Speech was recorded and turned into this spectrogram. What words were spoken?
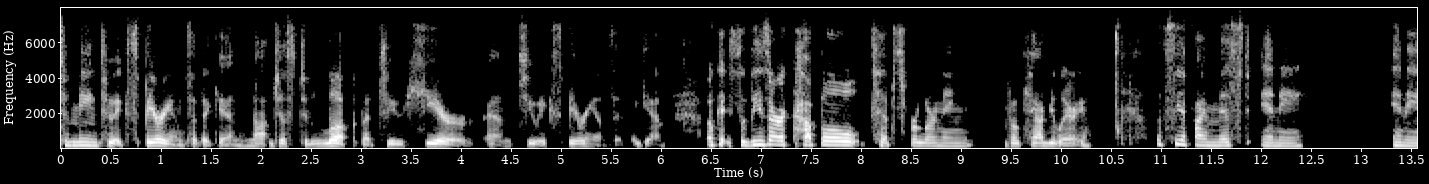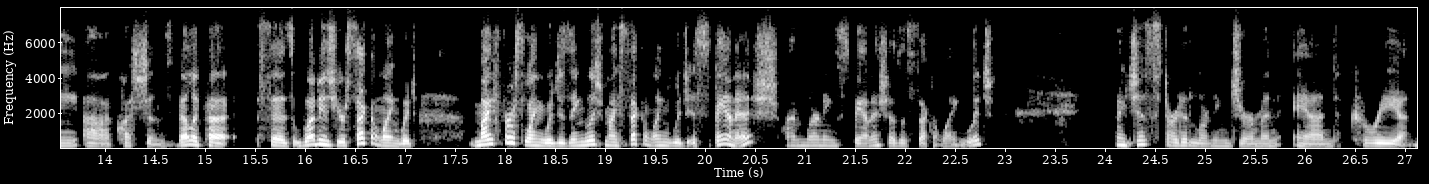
to mean to experience it again, not just to look, but to hear and to experience it again. Okay, so these are a couple tips for learning vocabulary. Let's see if I missed any any uh, questions. Bellica says, "What is your second language?" My first language is English. My second language is Spanish. I'm learning Spanish as a second language. I just started learning German and Korean,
